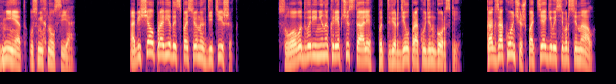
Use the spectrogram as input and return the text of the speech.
«Нет», – усмехнулся я. «Обещал проведать спасенных детишек». «Слово дворянина крепче стали», – подтвердил Прокудин-Горский. «Как закончишь, подтягивайся в арсенал.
